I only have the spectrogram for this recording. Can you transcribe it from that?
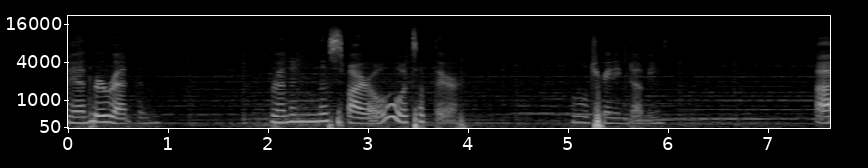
And we're running. Running in the spiral. Oh, what's up there? A little training dummy. Uh,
